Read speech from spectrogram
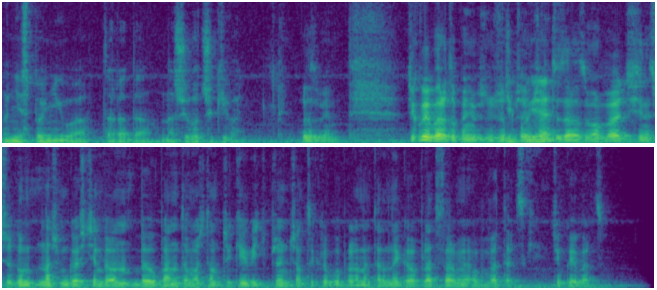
no, nie spełniła ta Rada naszych oczekiwań. Rozumiem. Dziękuję bardzo Panie Przewodniczący Dziękuję. Przewodniczący za rozmowę. Dzisiaj naszego, naszym gościem był, był Pan Tomasz Tomczykiewicz, Przewodniczący Klubu Parlamentarnego Platformy Obywatelskiej. Dziękuję bardzo.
